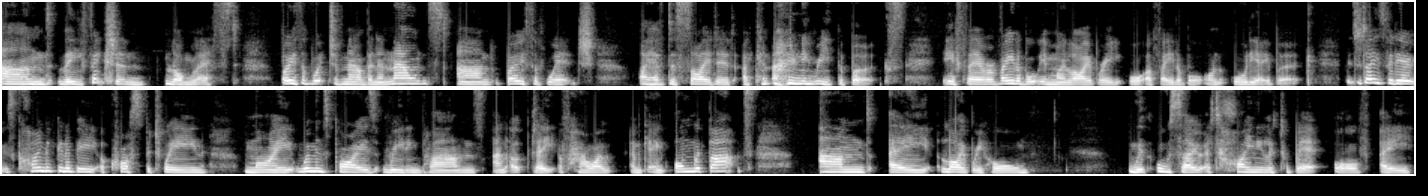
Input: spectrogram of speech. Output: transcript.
and the fiction long list, both of which have now been announced, and both of which I have decided I can only read the books if they are available in my library or available on audiobook. But today's video is kind of going to be a cross between my Women's Prize reading plans and update of how I am getting on with that and a library haul with also a tiny little bit of a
